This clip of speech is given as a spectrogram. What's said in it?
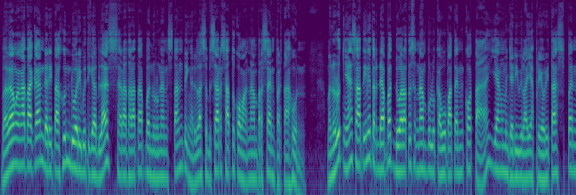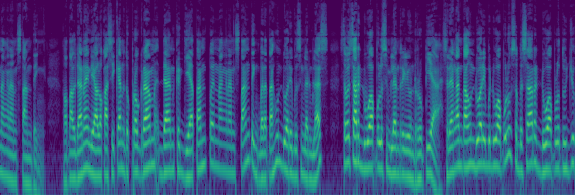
Bambang mengatakan dari tahun 2013 rata-rata penurunan stunting adalah sebesar 1,6 persen per tahun. Menurutnya, saat ini terdapat 260 kabupaten kota yang menjadi wilayah prioritas penanganan stunting. Total dana yang dialokasikan untuk program dan kegiatan penanganan stunting pada tahun 2019 sebesar 29 triliun rupiah, sedangkan tahun 2020 sebesar 27,5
